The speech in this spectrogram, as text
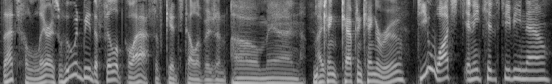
that's hilarious. Who would be the Philip Glass of kids television? oh man, I, Captain Kangaroo. do you watch any kids TV now?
